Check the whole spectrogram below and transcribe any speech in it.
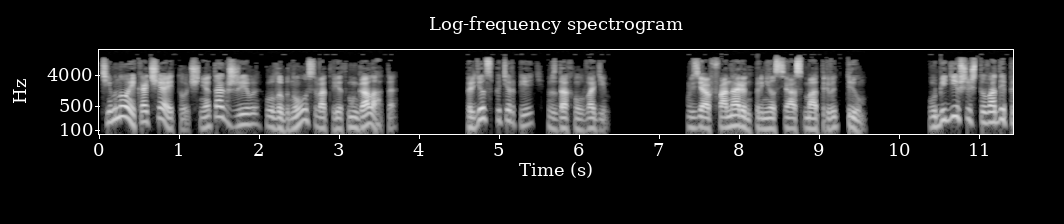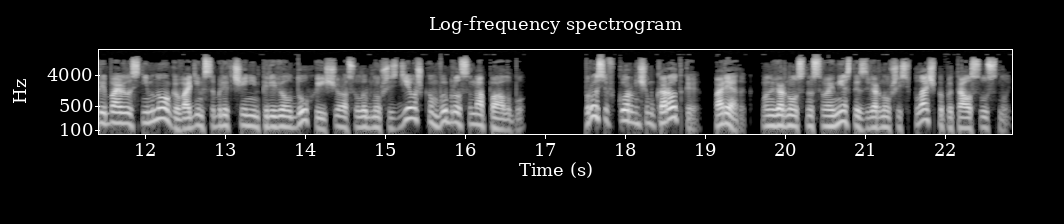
«Темно и качает очень, а так живы», — улыбнулась в ответ Мгалата. «Придется потерпеть», — вздохнул Вадим. Взяв фонарь, он принялся осматривать трюм. Убедившись, что воды прибавилось немного, Вадим с облегчением перевел дух и, еще раз улыбнувшись девушкам, выбрался на палубу. Бросив кормчему короткое, порядок, он вернулся на свое место и, завернувшись в плащ, попытался уснуть.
